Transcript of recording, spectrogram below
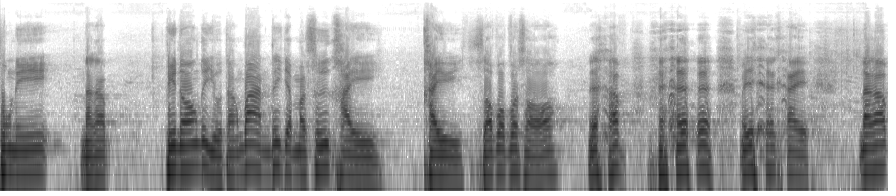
พรุ่งนี้นะครับ พี่น้องที่อยู่ทางบ้านที่จะมาซื้อไข่ไข่สปปสนะครับ ไม่ใช่ไข่นะครับ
